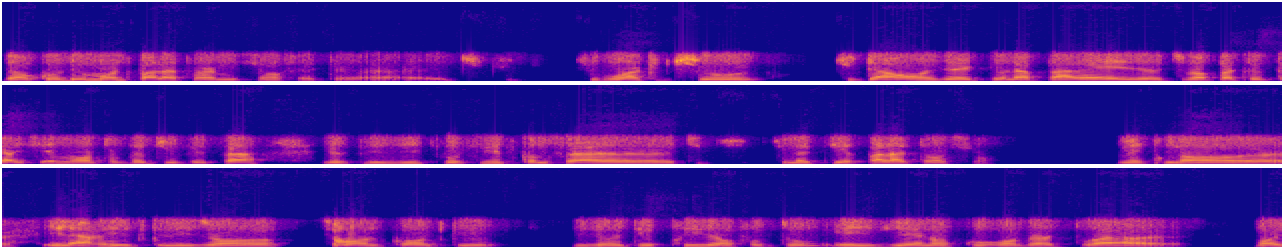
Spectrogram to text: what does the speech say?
Donc, on ne demande pas la permission, en fait. Tu, tu vois quelque chose, tu t'arranges avec ton appareil, tu vas pas te cacher, mais en tout cas, tu fais ça le plus vite possible. Comme ça, tu, tu n'attires pas l'attention. Maintenant, euh, il arrive que les gens se rendent compte qu'ils ont été pris en photo et ils viennent en courant vers toi. Moi,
